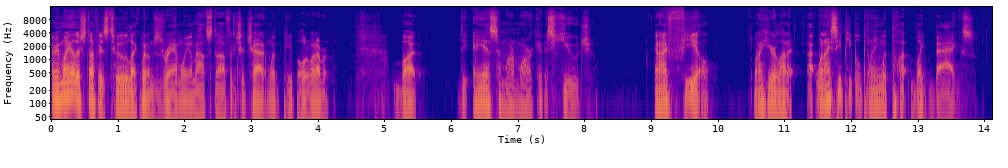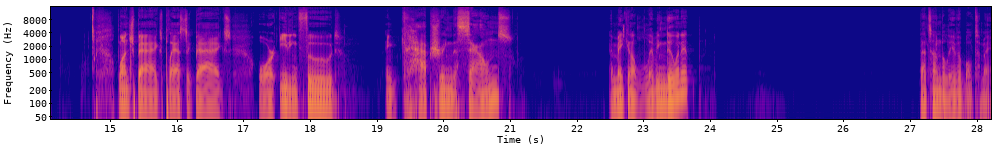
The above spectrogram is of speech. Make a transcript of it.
I mean, my other stuff is too, like when I'm just rambling about stuff and chit chatting with people or whatever. But the ASMR market is huge. And I feel when I hear a lot of, when I see people playing with pl- like bags, lunch bags, plastic bags, or eating food and capturing the sounds and making a living doing it, that's unbelievable to me.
